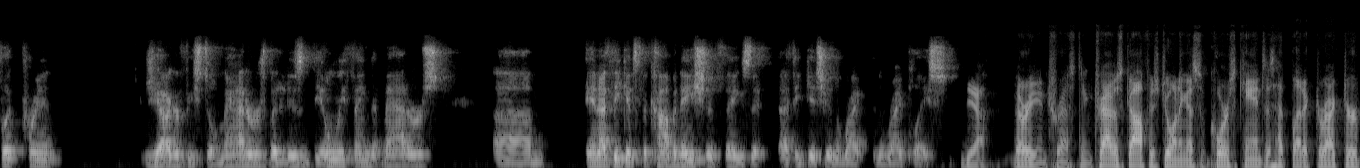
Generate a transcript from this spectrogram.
footprint. Geography still matters, but it isn't the only thing that matters. Um, and I think it's the combination of things that I think gets you in the right in the right place. Yeah, very interesting. Travis Goff is joining us, of course, Kansas athletic director.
